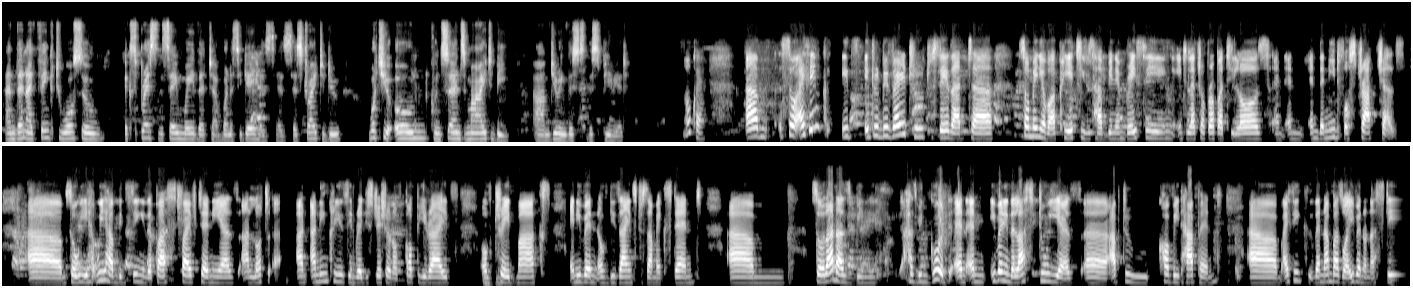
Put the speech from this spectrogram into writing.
And then I think to also express the same way that uh, Bwana Sigei has, has, has tried to do, what your own concerns might be um, during this, this period? Okay. Um, so I think it's it would be very true to say that uh, so many of our creatives have been embracing intellectual property laws and, and, and the need for structures. Um, so we, we have been seeing in the past five ten years a lot, an, an increase in registration of copyrights, of mm-hmm. trademarks, and even of designs to some extent. Um, so that has been has been good. And and even in the last two years uh, up to covid happened um, i think the numbers were even on a stable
